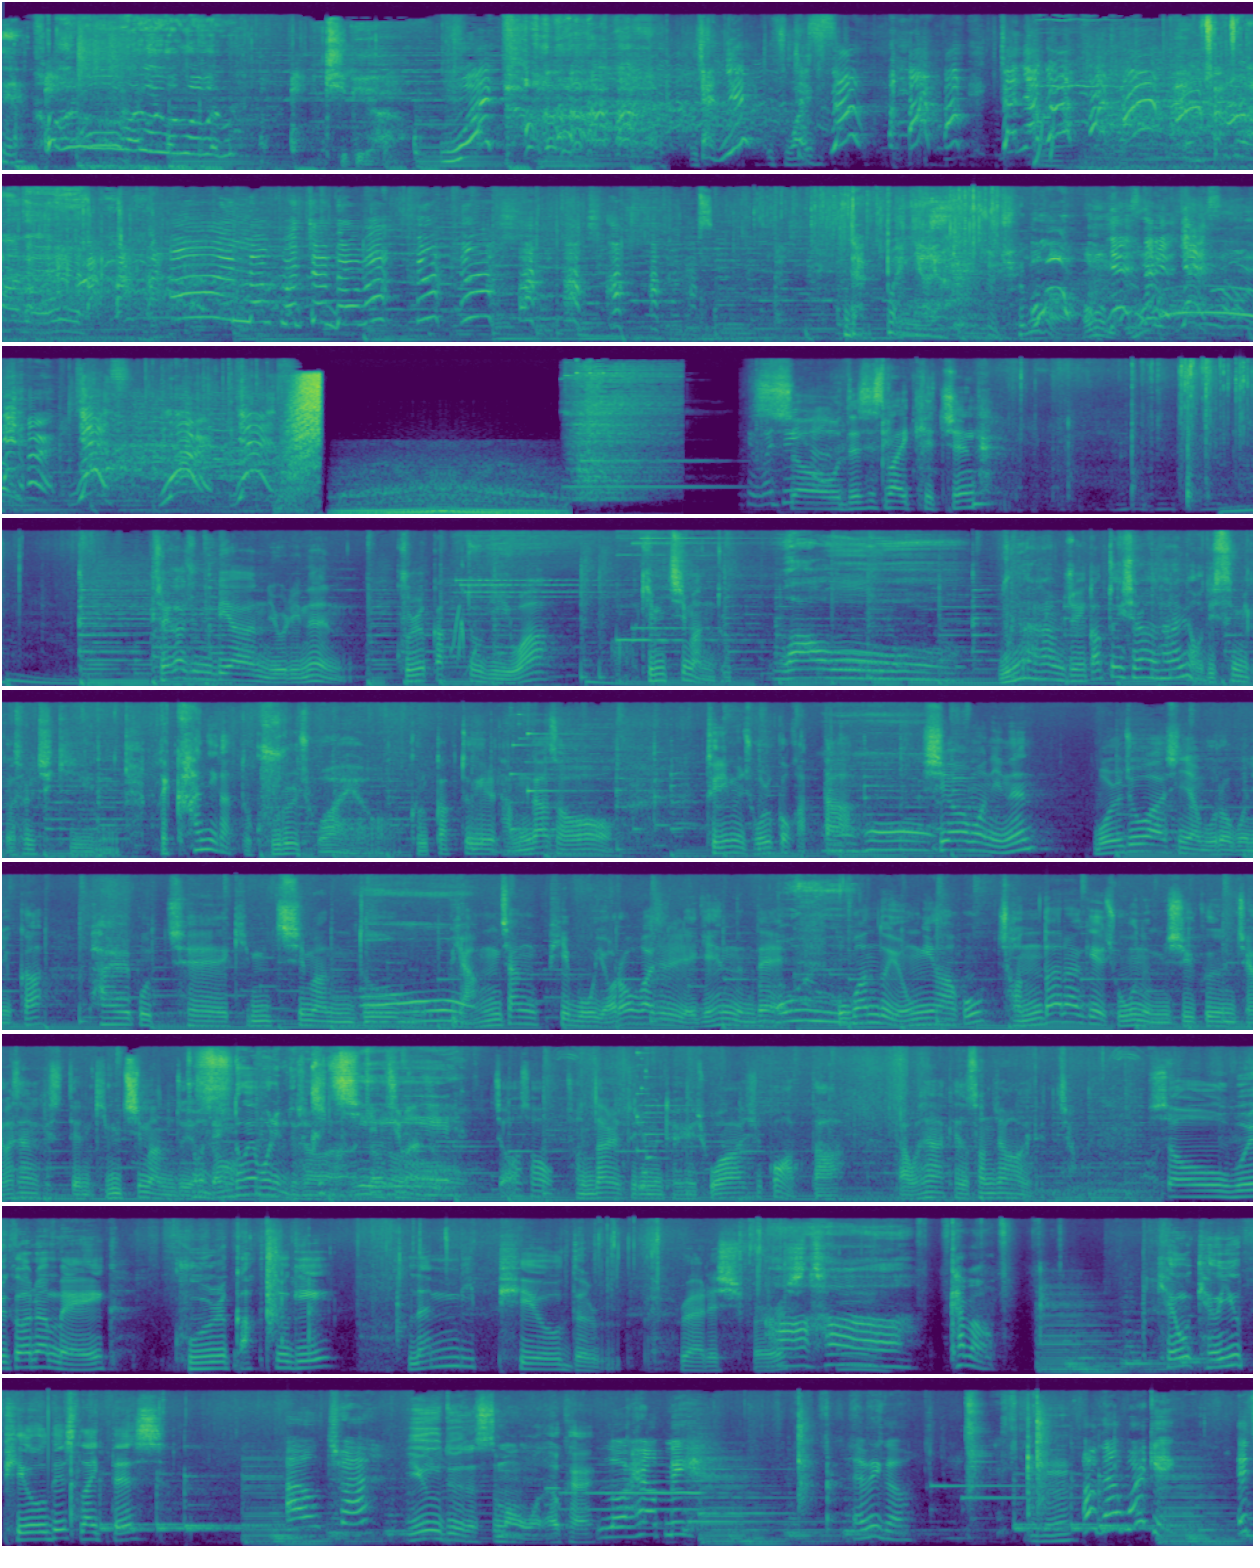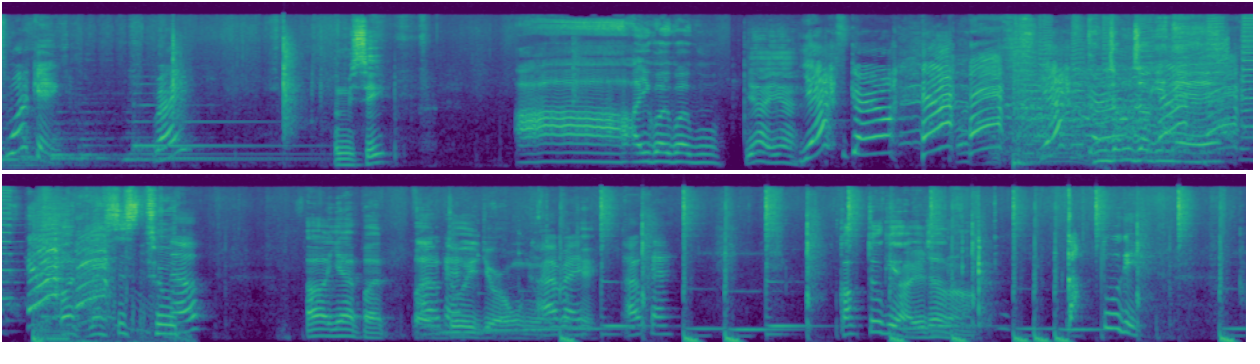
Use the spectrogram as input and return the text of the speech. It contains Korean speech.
하세요. 아이고 아이고 아이고 아이고. 집이야. What? 잤니? 잤어? 잤냐고? 엄청 좋아하네. I love 멋진 드라마. 나쁜 녀석. 최고다. 어머, Yes, 뭐야? yes, hit her. Yes, more, yes. So this is my kitchen. 제가 준비한 요리는 굴깍두기와 어, 김치만두. 와우. 우리나라 사람 중에 깍두기 싫어하는 사람이 어디 있습니까, 솔직히. 근데 카니가 또 굴을 좋아해요. 굴깍두기를 담가서 드리면 좋을 것 같다. 시어머니는 뭘 좋아하시냐 물어보니까 팔보채, 김치만두, 뭐 양장피 뭐 여러 가지를 얘기했는데 보관도 용이하고 전달하기에 좋은 음식은 제가 생각했을 때는 김치만두여서 냉동해버리면 되잖아. 그치. 김치만. 쪄서 전달해드리면 되게 좋아하실 것 같다라고 생각해서 선정하게 됐죠. So we're gonna make 굴 깍두기. Let me peel the radish first. 아하. Come on. Can we, can you peel this like this? I'll try. You do the small one, okay? Lord help me. There we go. Oh, that's working. It's working. Right? Let me see. 아, 아이고 아이고 아이고. Yeah, yeah. Yes, girl. yes, girl. 긍정적이네. But this is too. No? Uh, yeah, but but Okay. do it your own way. All right. Okay. Okay. 깍두기 알잖아. 깍두기.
